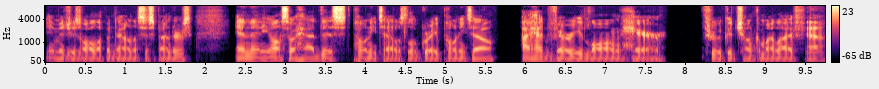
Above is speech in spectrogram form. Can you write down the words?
images all up and down the suspenders. And then he also had this ponytail, this little gray ponytail. I had very long hair through a good chunk of my life. Yeah.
